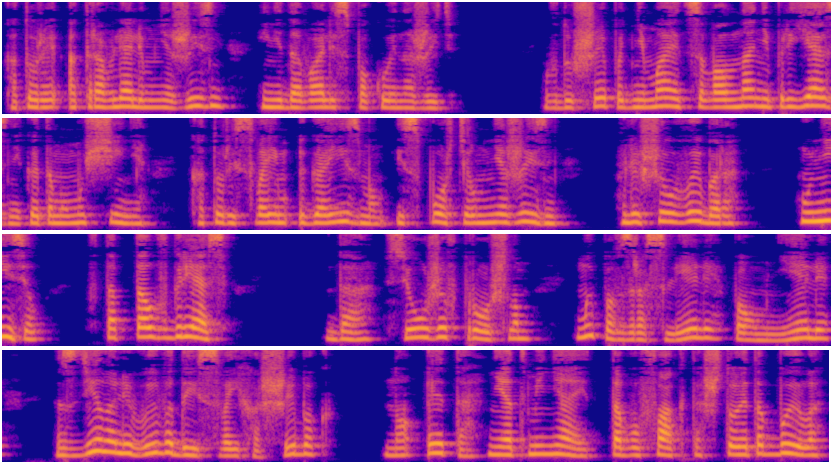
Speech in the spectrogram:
которые отравляли мне жизнь и не давали спокойно жить. В душе поднимается волна неприязни к этому мужчине, который своим эгоизмом испортил мне жизнь, лишил выбора, унизил, втоптал в грязь, да, все уже в прошлом. Мы повзрослели, поумнели, сделали выводы из своих ошибок. Но это не отменяет того факта, что это было.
